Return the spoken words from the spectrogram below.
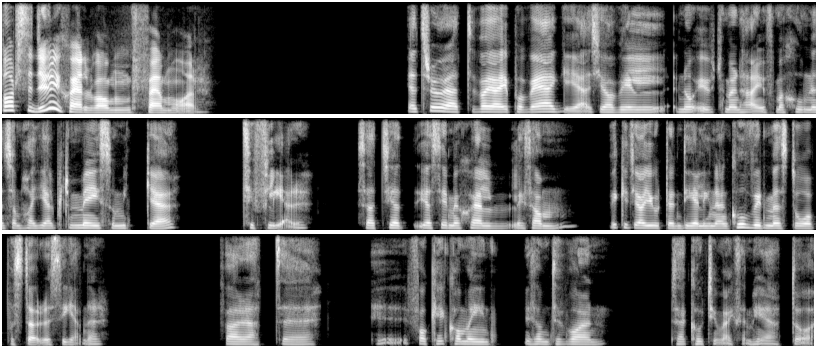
Vart ser du dig själv om fem år? Jag tror att vad jag är på väg är att jag vill nå ut med den här informationen som har hjälpt mig så mycket till fler. Så att jag, jag ser mig själv, liksom, vilket jag har gjort en del innan covid, men stå på större scener. För att eh, eh folk kan komma in liksom, till vår coachingverksamhet och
